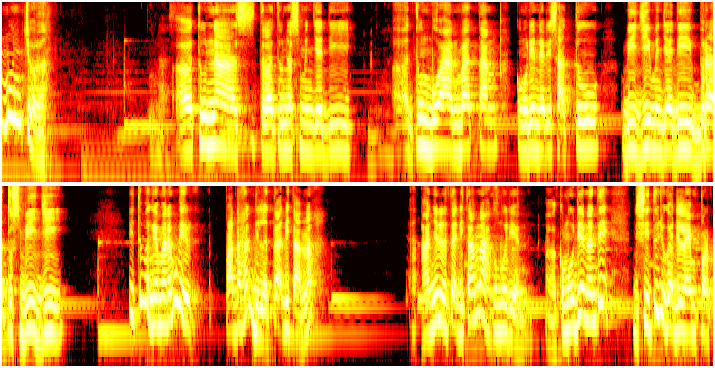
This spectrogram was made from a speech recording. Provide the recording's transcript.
muncul tunas. Uh, tunas, setelah tunas menjadi uh, tumbuhan batang, kemudian dari satu biji menjadi beratus biji. Itu bagaimana mungkin? Padahal diletak di tanah, hanya letak di tanah kemudian. Kemudian nanti di situ juga dilempar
